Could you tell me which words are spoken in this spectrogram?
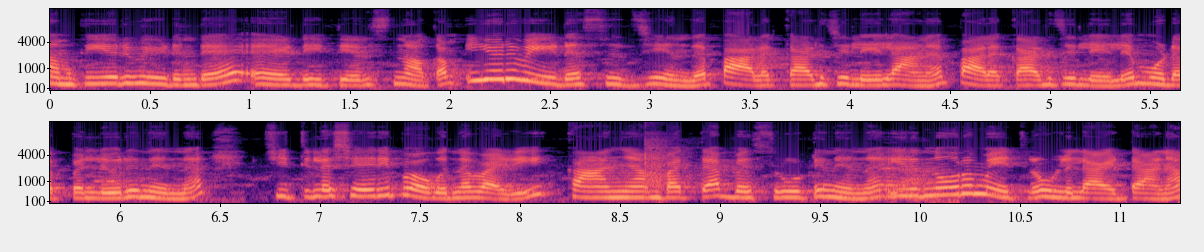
നമുക്ക് ഈ ഒരു വീടിന്റെ ഡീറ്റെയിൽസ് നോക്കാം. ഈ ഒരു വീട് സ്ഥിതി ചെയ്യുന്നത് പാലക്കാട് ജില്ലയിലാണ്. പാലക്കാട് ജില്ലയിൽ മുടപ്പല്ലൂരിൽ നിന്ന് ചിറ്റിലശ്ശേരി പോകുന്ന വഴി കാഞ്ഞാമ്പറ്റ ബസ് റൂട്ടിൽ നിന്ന് ഇരുന്നൂറ് മീറ്റർ ഉള്ളിലായിട്ടാണ്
